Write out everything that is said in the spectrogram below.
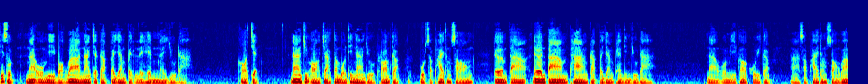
ที่สุดนาโอมีบอกว่านางจะกลับไปยังเบตเลเฮมในยูดาห์ข้อเจ็ดนางจึงออกจากตำบลที่นางอยู่พร้อมกับบุตรสะพ้ายทั้งสอง เดินตามเดินตามทางกลับไปยังแผ่นดินยูดาห์นาโอมีก็คุยกับสะพ้ายทั้งสองว่า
